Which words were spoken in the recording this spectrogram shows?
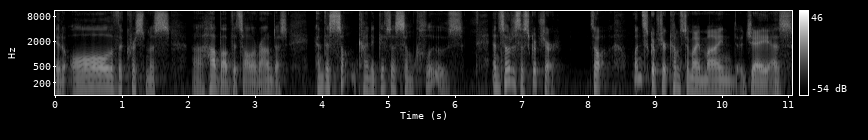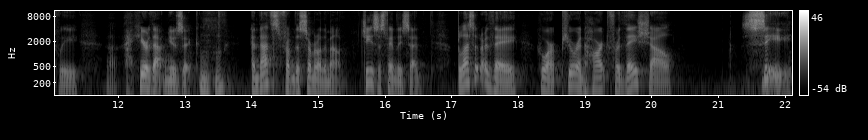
in all of the Christmas uh, hubbub that's all around us? And the song kind of gives us some clues. And so does the scripture. So, one scripture comes to my mind, Jay, as we uh, hear that music, and that's from the Sermon on the Mount. Jesus famously said, Blessed are they who are pure in heart, for they shall see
